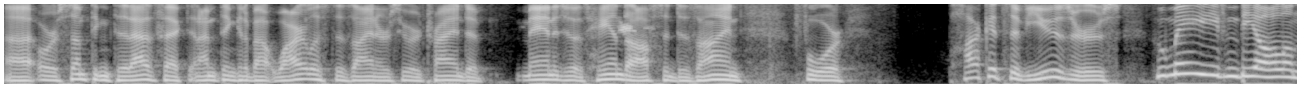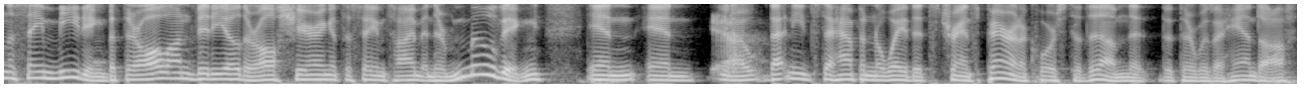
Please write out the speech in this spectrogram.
uh, or something to that effect. And I'm thinking about wireless designers who are trying to manage those handoffs and design for pockets of users who may even be all on the same meeting, but they're all on video, they're all sharing at the same time, and they're moving. And and yeah. you know that needs to happen in a way that's transparent, of course, to them that that there was a handoff.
